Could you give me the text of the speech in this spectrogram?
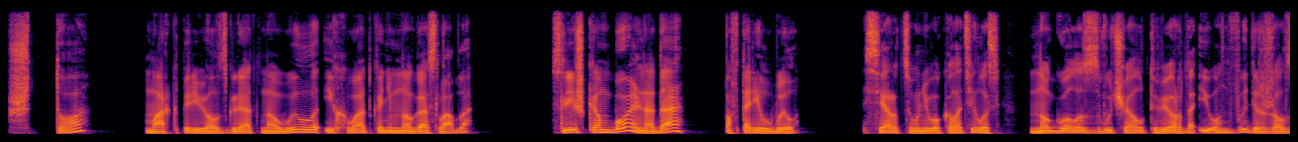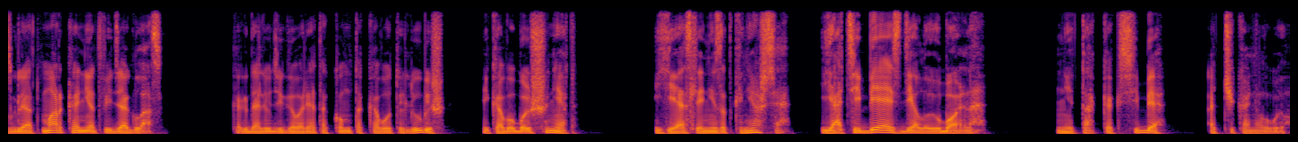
«Что?» Марк перевел взгляд на Уилла, и хватка немного ослабла. «Слишком больно, да?» — повторил Уилл. Сердце у него колотилось, но голос звучал твердо, и он выдержал взгляд Марка, не отведя глаз. Когда люди говорят о ком-то, кого ты любишь, и кого больше нет. «Если не заткнешься, я тебе сделаю больно». «Не так, как себе», — отчеканил Уилл.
